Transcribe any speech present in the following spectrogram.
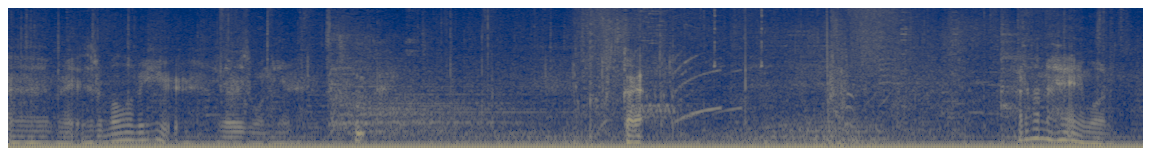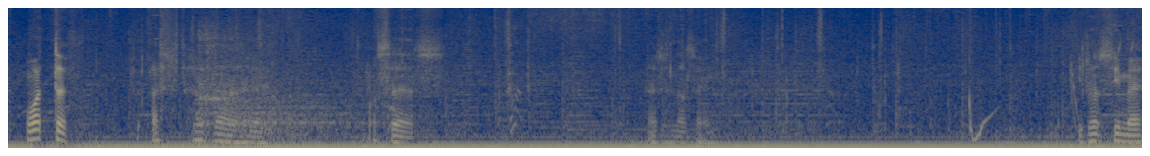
Uh, right, is there a ball over here? Yeah, there is one here. Got it. I don't hit anyone? What the? F that's how did I hit? What's this? That is nothing. Don't see me.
